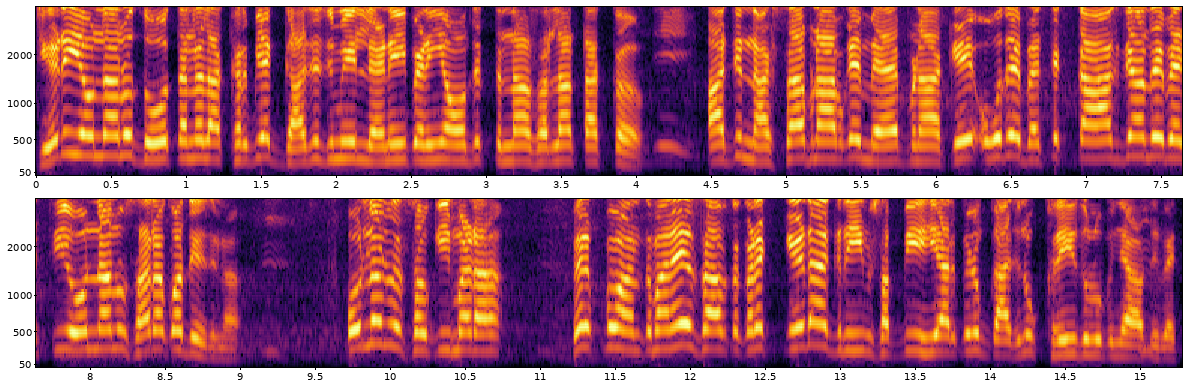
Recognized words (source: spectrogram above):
ਜਿਹੜੀ ਉਹਨਾਂ ਨੂੰ 2-3 ਲੱਖ ਰੁਪਏ ਗਜ ਜ਼ਮੀਨ ਲੈਣੀ ਪੈਣੀ ਆਉਂਦੇ 3 ਸਾਲਾਂ ਤੱਕ ਅੱਜ ਨਕਸ਼ਾ ਬਣਾ ਕੇ ਮੈਪ ਬਣਾ ਕੇ ਉਹਦੇ ਵਿੱਚ ਕਾਗਜ਼ਾਂ ਦੇ ਵਿੱਚ ਹੀ ਉਹਨਾਂ ਨੂੰ ਸਾਰਾ ਕੁਝ ਦੇ ਦੇਣਾ। ਉਹਨਾਂ ਨੂੰ ਦੱਸੋ ਕੀ ਮਾੜਾ। ਫਿਰ ਭਗਵੰਤ ਮਾਨ ਇਹ ਸਾਬਤ ਕਰੇ ਕਿਹੜਾ ਗਰੀਬ 26000 ਰੁਪਏ ਨੂੰ ਗਜ ਨੂੰ ਖਰੀਦ ਲੂ ਪੰਜਾਬ ਦੇ ਵਿੱਚ?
